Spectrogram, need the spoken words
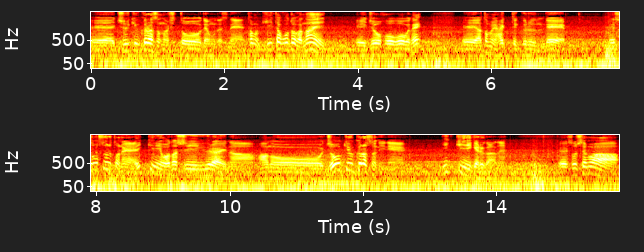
えー中級クラスの人でもですね、多分聞いたことがない、えー情報をね、えー頭に入ってくるんで、えそうするとね、一気に私ぐらいな、あの上級クラスにね、一気にいけるからね。えそしてまあ、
